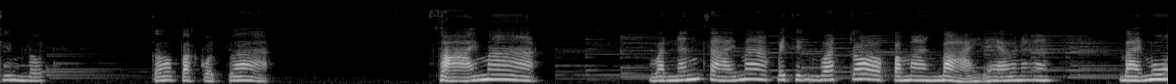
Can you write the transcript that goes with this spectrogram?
ขึ้นรถ ก็ปรากฏว่า สายมาก วันนั้นสายมากไปถึงวัดก็ประมาณบ่ายแล้วนะคะ บ่ายโมง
